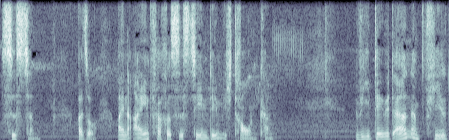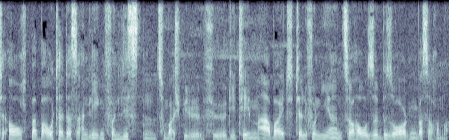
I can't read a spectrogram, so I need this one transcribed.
System. Also ein einfaches System, dem ich trauen kann. Wie David Allen empfiehlt auch Babauta das Anlegen von Listen, zum Beispiel für die Themen Arbeit, Telefonieren, Zuhause, Besorgen, was auch immer.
